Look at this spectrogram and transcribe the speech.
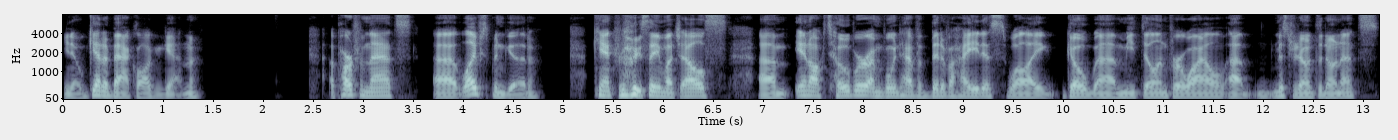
You know, get a backlog again. Apart from that, uh, life's been good. Can't really say much else. Um, in October, I'm going to have a bit of a hiatus while I go uh, meet Dylan for a while, uh, Mr. Donut the Donuts.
